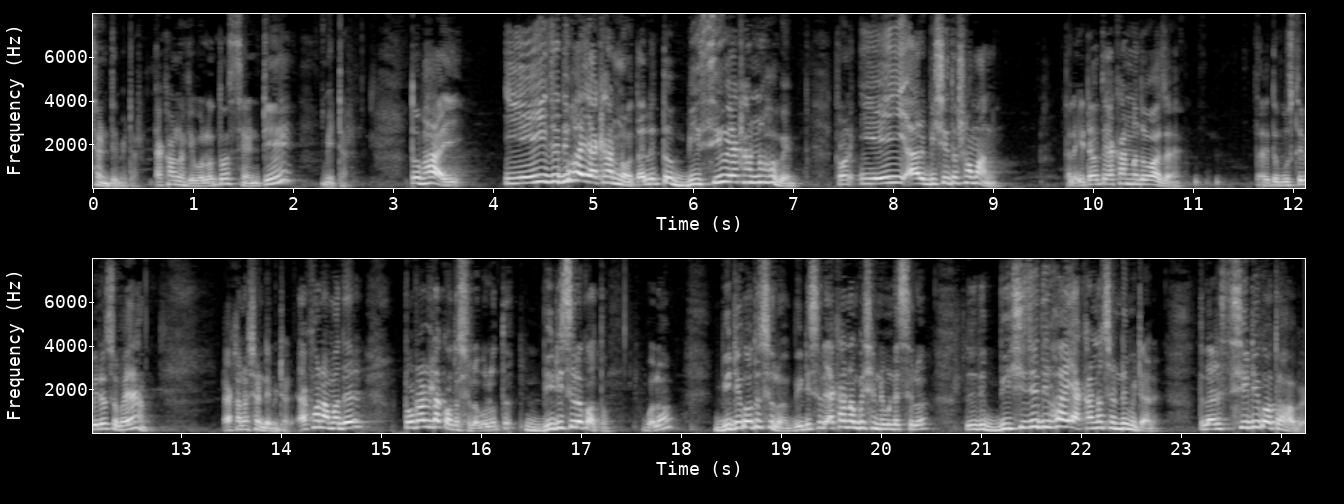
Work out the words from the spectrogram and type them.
সেন্টিমিটার, একান্ন কি বলতো? সেন্টিমিটার। তো ভাই, এই যদি হয় একান্ন, তাহলে তো বিসিও একান্ন হবে। কারণ এই আর বিসি তো সমান। তাহলে এটাও তো একান্ন দেওয়া যায়। তাই তো বুঝতে পেরেছ ভাইয়া? একান্ন সেন্টিমিটার। এখন আমাদের টোটালটা কত ছিল বলো তো? বিডি ছিল কত? বলো। বিডি কত ছিল? বিডি ছিল একানব্বই সেন্টিমিটার ছিল। তো যদি বিসি যদি হয় একান্ন সেন্টিমিটার, তাহলে আর সিডি কত হবে?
